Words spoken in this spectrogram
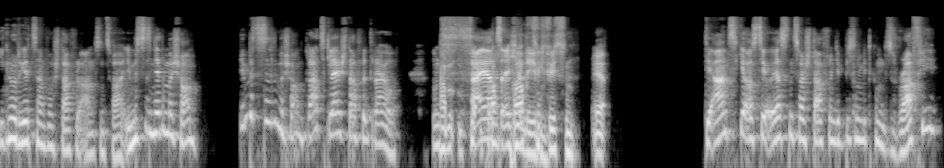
ignoriert einfach Staffel 1 und 2. Ihr müsst es nicht einmal schauen. Ihr müsst es nicht einmal schauen. Trat's gleich Staffel 3 auf. Und Haben, feiert's euch ein Leben. wissen. Ja. Die einzige aus den ersten zwei Staffeln, die ein bisschen mitkommt, ist Ruffy.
